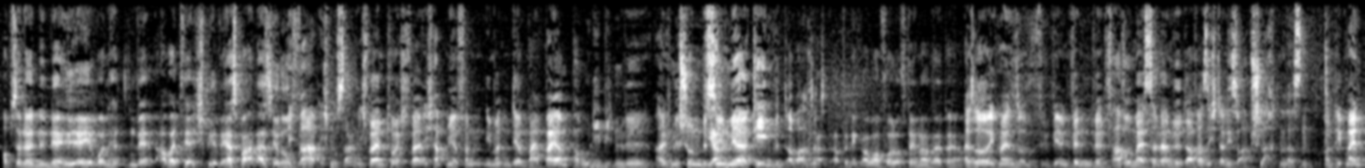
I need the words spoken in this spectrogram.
Ob sie dann in der Höhe gewonnen hätten, wär, aber das Spiel wäre erstmal anders gelaufen. Ich war, ich muss sagen, ich war enttäuscht, weil ich habe mir von jemandem, der Bay- Bayern Paroli bieten will, habe ich mir schon ein bisschen Ja. mehr Gegenwind erwartet. Ja, da bin ich aber voll auf deiner Seite. Ja. Also ich meine, so, wenn, wenn, wenn Favre Meister werden will, darf er sich da nicht so abschlachten lassen. Und ich meine,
